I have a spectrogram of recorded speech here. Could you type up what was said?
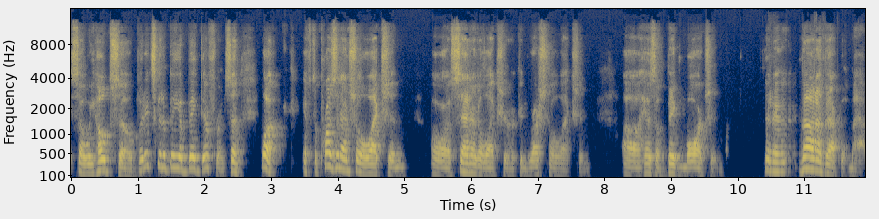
so we hope so, but it's going to be a big difference. And look, if the presidential election or a Senate election or congressional election uh, has a big margin, then none of that will matter.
